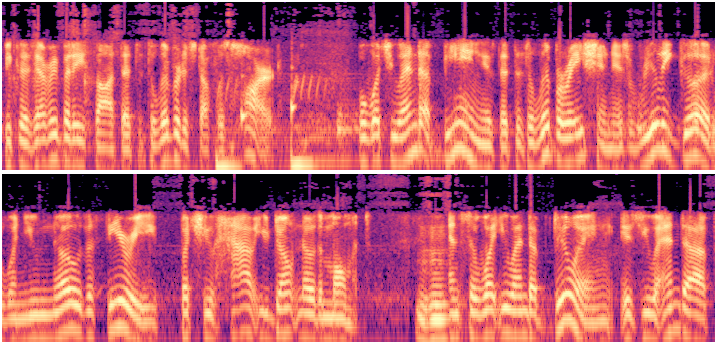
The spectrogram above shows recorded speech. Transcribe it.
because everybody thought that the deliberative stuff was hard. But what you end up being is that the deliberation is really good when you know the theory, but you have you don't know the moment. Mm-hmm. And so what you end up doing is you end up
